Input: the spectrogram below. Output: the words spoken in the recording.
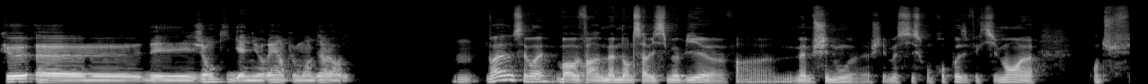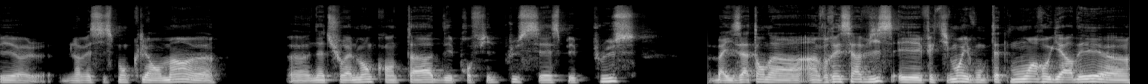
que euh, des gens qui gagneraient un peu moins bien leur vie. Mmh. Ouais, c'est vrai. Bon, enfin, même dans le service immobilier, euh, enfin, même chez nous, euh, chez Mossi, ce qu'on propose, effectivement, quand tu fais l'investissement clé en main, naturellement, quand tu as des profils plus CSP+, bah, ils attendent un, un, vrai service et effectivement ils vont peut-être moins regarder euh,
